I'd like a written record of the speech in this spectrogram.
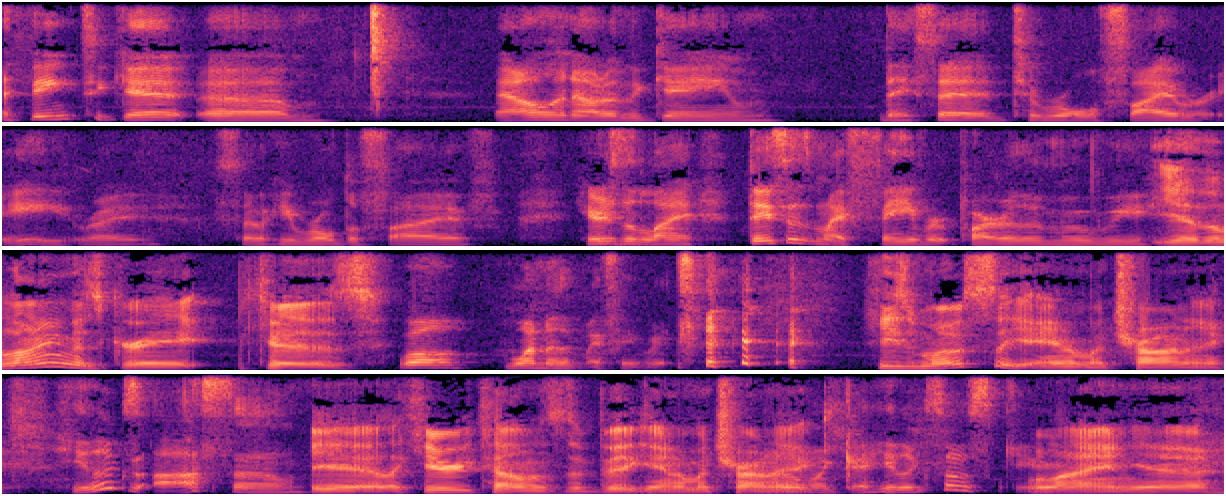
I think to get um, Alan out of the game, they said to roll a five or eight, right? So he rolled a five. Here's the line. This is my favorite part of the movie. Yeah, the line is great because Well, one of my favorites. he's mostly animatronic. he looks awesome. Yeah, like here he comes, the big animatronic. Oh my god, he looks so scary. lion. Yeah,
